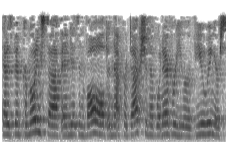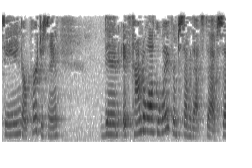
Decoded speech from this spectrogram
that has been promoting stuff and is involved in that production of whatever you're viewing or seeing or purchasing, then it's time to walk away from some of that stuff. So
